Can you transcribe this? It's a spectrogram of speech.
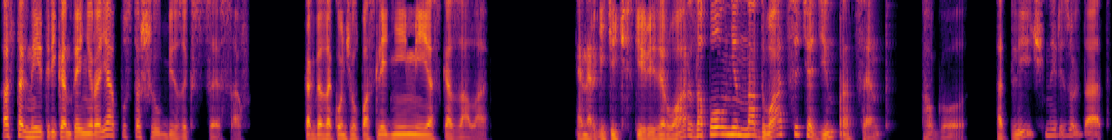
Остальные три контейнера я опустошил без эксцессов. Когда закончил последний, Мия сказала. «Энергетический резервуар заполнен на 21%. Ого, отличный результат.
